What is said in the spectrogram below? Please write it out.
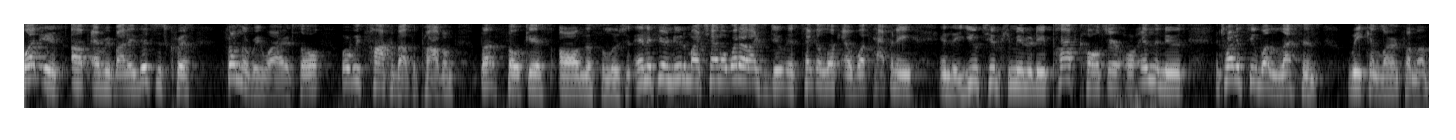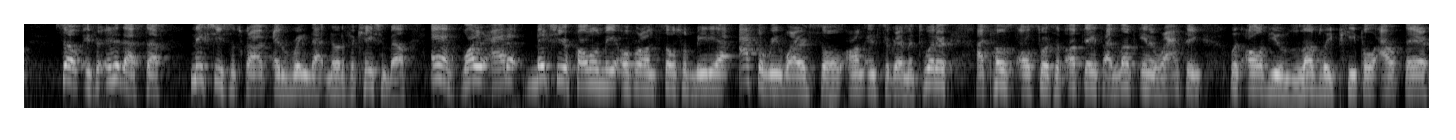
What is up, everybody? This is Chris from The Rewired Soul, where we talk about the problem, but focus on the solution. And if you're new to my channel, what I like to do is take a look at what's happening in the YouTube community, pop culture, or in the news, and try to see what lessons we can learn from them. So if you're into that stuff, make sure you subscribe and ring that notification bell. And while you're at it, make sure you're following me over on social media at The Rewired Soul on Instagram and Twitter. I post all sorts of updates. I love interacting with all of you lovely people out there.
